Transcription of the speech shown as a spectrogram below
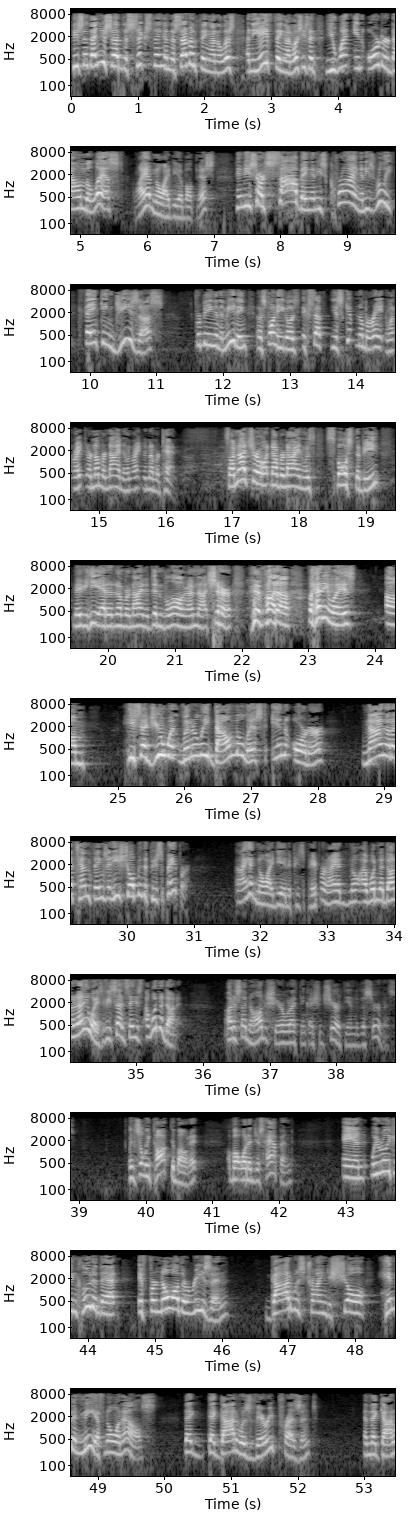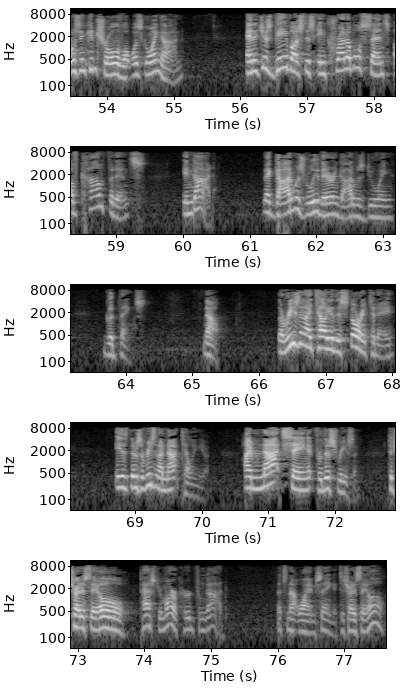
He said, Then you said the sixth thing and the seventh thing on the list, and the eighth thing on the list. He said, You went in order down the list. I have no idea about this. And he starts sobbing and he's crying and he's really thanking Jesus for being in the meeting. It was funny. He goes, except you skipped number eight and went right, or number nine and went right to number 10. So I'm not sure what number nine was supposed to be. Maybe he added a number nine that didn't belong. I'm not sure. but, uh, but anyways, um, he said you went literally down the list in order, nine out of ten things, and he showed me the piece of paper. And I had no idea the piece of paper, and I had no, I wouldn't have done it anyways. If he said, say, I wouldn't have done it. I just said, no, I'll just share what I think I should share at the end of the service. And so we talked about it, about what had just happened. And we really concluded that if for no other reason, God was trying to show him and me, if no one else, that, that God was very present and that God was in control of what was going on. And it just gave us this incredible sense of confidence in God. That God was really there and God was doing good things. Now, the reason I tell you this story today is there's a reason I'm not telling you. I'm not saying it for this reason to try to say, oh, Pastor Mark heard from God. That's not why I'm saying it. To try to say, oh,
